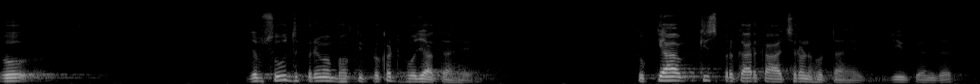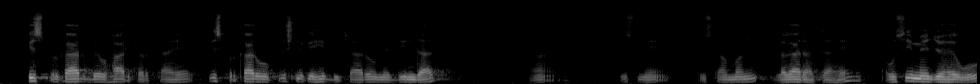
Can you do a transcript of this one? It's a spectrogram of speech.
तो जब शुद्ध प्रेम भक्ति प्रकट हो जाता है तो क्या, किस प्रकार का आचरण होता है जीव के अंदर? किस प्रकार व्यवहार करता है? किस प्रकार वो कृष्ण के ही विचारों में दिन रात हाँ उसमें उसका मन लगा रहता है? उसी में जो है वो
